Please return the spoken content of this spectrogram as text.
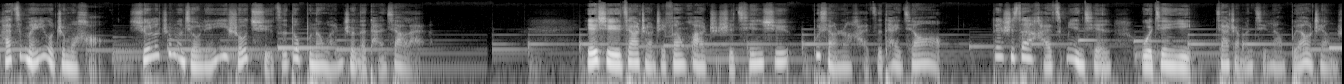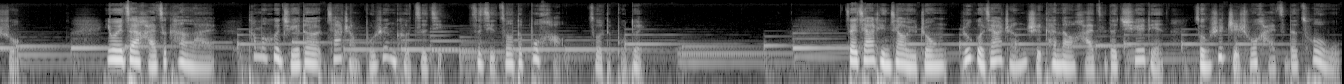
孩子没有这么好。学了这么久，连一首曲子都不能完整的弹下来。也许家长这番话只是谦虚，不想让孩子太骄傲，但是在孩子面前，我建议家长们尽量不要这样说，因为在孩子看来，他们会觉得家长不认可自己，自己做的不好，做的不对。在家庭教育中，如果家长只看到孩子的缺点，总是指出孩子的错误，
